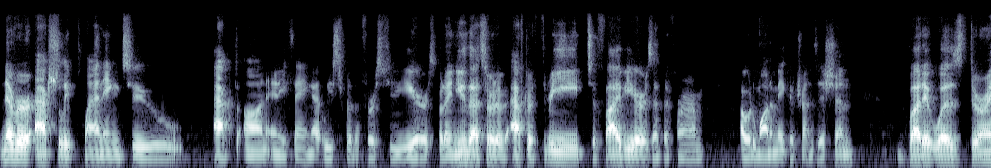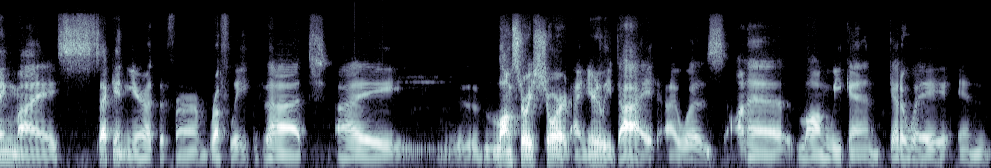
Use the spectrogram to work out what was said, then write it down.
never actually planning to act on anything, at least for the first few years. But I knew that sort of after three to five years at the firm, I would want to make a transition. But it was during my second year at the firm, roughly, that I, long story short, I nearly died. I was on a long weekend getaway in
